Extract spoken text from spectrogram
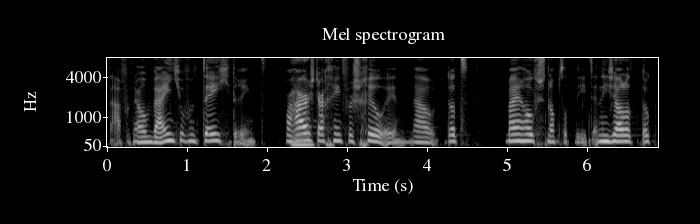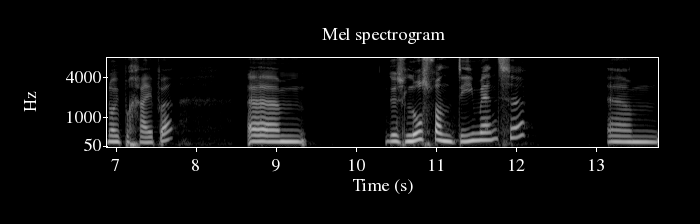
nou of ik nou een wijntje of een theetje drink. Voor haar Mhm. is daar geen verschil in. Nou, dat, mijn hoofd snapt dat niet en die zou dat ook nooit begrijpen. Ehm, dus los van die mensen, ehm,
